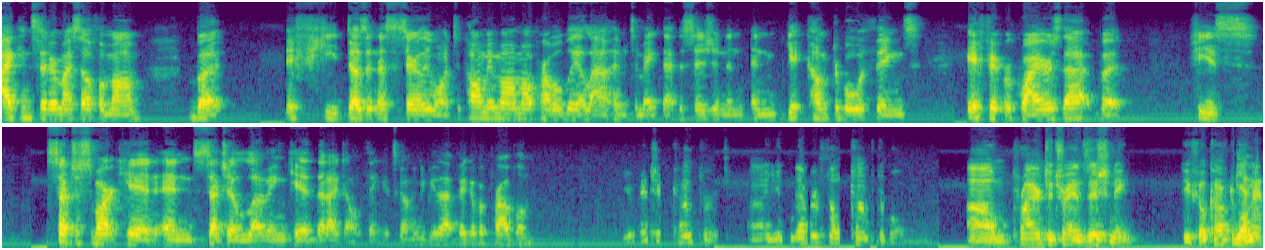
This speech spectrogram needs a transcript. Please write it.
I consider myself a mom, but if he doesn't necessarily want to call me mom, I'll probably allow him to make that decision and, and get comfortable with things if it requires that. But he's such a smart kid and such a loving kid that I don't think it's going to be that big of a problem. You mentioned comfort. Uh, you never felt comfortable um, prior to transitioning. Do you feel comfortable yeah. now?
